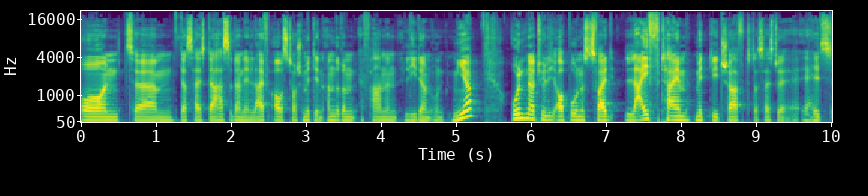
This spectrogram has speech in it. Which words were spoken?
Und ähm, das heißt, da hast du dann den Live-Austausch mit den anderen erfahrenen Leadern und mir. Und natürlich auch Bonus 2, Lifetime-Mitgliedschaft. Das heißt, du erhältst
